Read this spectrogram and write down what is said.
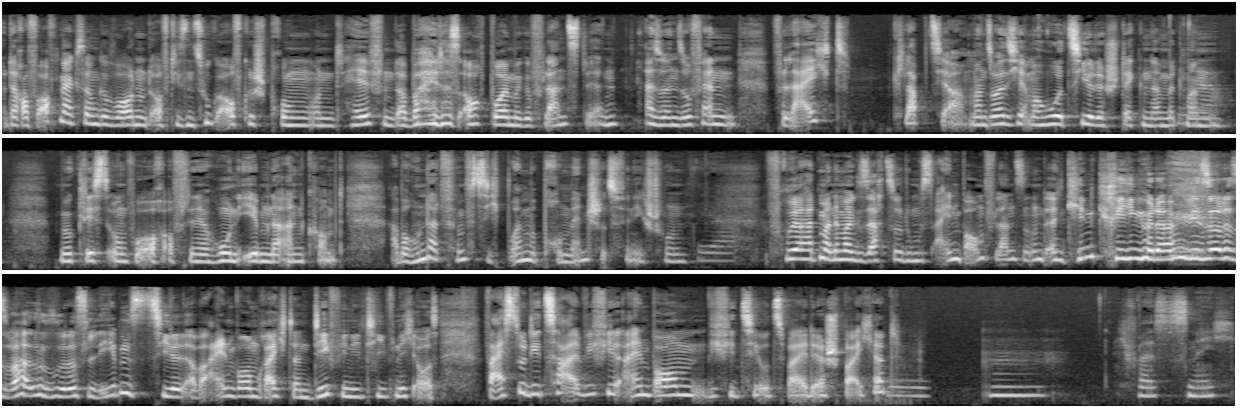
darauf aufmerksam geworden und auf diesen Zug aufgesprungen und helfen dabei, dass auch Bäume gepflanzt werden. Also insofern vielleicht klappt's ja. Man soll sich ja immer hohe Ziele stecken, damit man ja. möglichst irgendwo auch auf der hohen Ebene ankommt. Aber 150 Bäume pro Mensch, das finde ich schon. Ja. Früher hat man immer gesagt, so du musst einen Baum pflanzen und ein Kind kriegen oder irgendwie so. Das war so das Lebensziel. Aber ein Baum reicht dann definitiv nicht aus. Weißt du die Zahl, wie viel ein Baum, wie viel CO2 der speichert? Hm, ich weiß es nicht.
